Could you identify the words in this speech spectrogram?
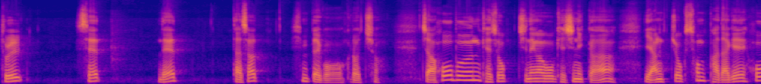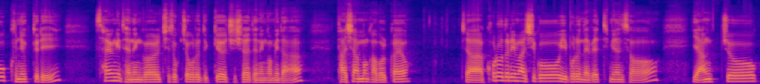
둘, 셋, 넷, 다섯, 힘 빼고. 그렇죠. 자, 호흡은 계속 진행하고 계시니까 양쪽 손바닥에 호흡 근육들이 사용이 되는 걸 지속적으로 느껴주셔야 되는 겁니다. 다시 한번 가볼까요? 자, 코로 들이마시고 입으로 내뱉으면서 양쪽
